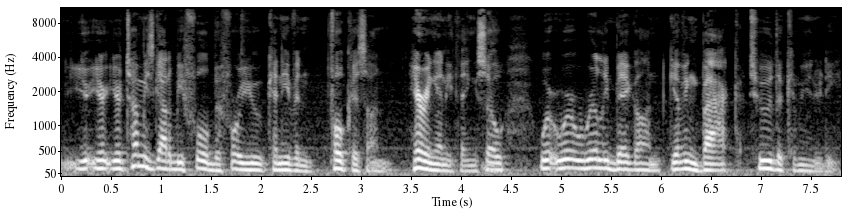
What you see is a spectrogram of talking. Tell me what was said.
your, your, your tummy's got to be full before you can even focus on hearing anything. So we're, we're really big on giving back to the community.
